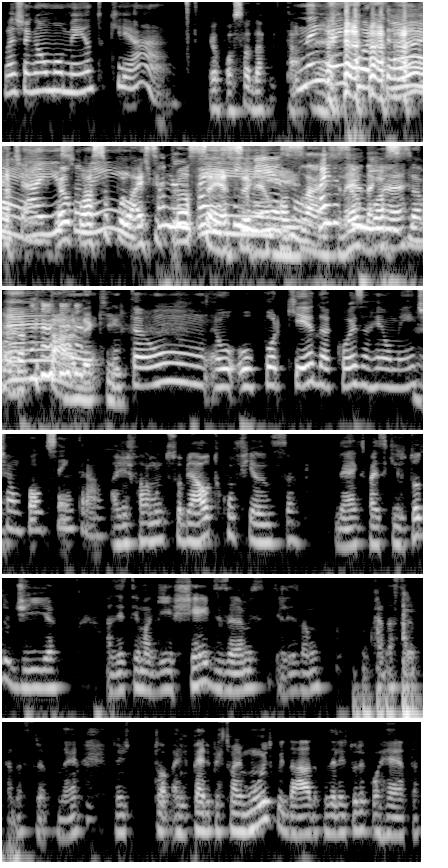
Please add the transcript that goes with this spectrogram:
vai chegar um momento que, ah, Eu posso adaptar. nem é importante. É. Ah, isso eu posso nem... pular esse Ah, não, processo assim aqui. mesmo. Offline, Faz né? Daí, Posso dar uma É, adaptada aqui. Então, o, o porquê da coisa realmente é um ponto central. A gente fala muito sobre a autoconfiança, né? Que faz aquilo todo dia. Às vezes tem uma guia cheia de exames, eles vão cadastrando, cadastrando, né? Então a gente, a gente pede para eles tomarem muito cuidado, fazer a leitura correta,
